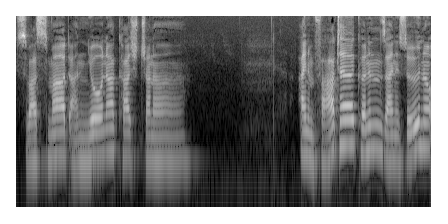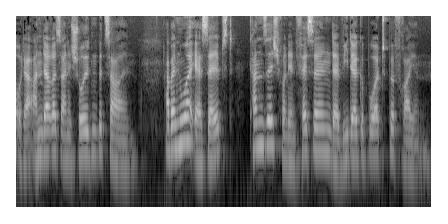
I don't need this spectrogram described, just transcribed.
swasmat anyona kaschana einem Vater können seine Söhne oder andere seine Schulden bezahlen, aber nur er selbst kann sich von den Fesseln der Wiedergeburt befreien.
